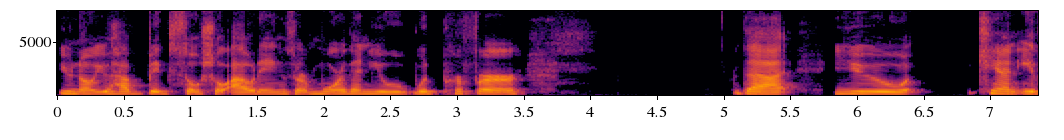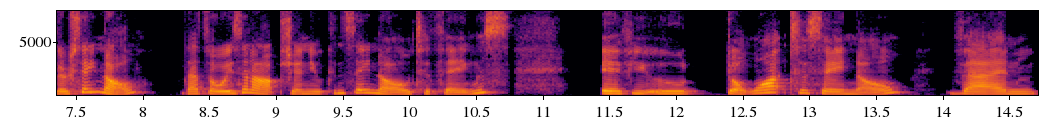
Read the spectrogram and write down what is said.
You know, you have big social outings or more than you would prefer, that you can either say no that's always an option. You can say no to things. If you don't want to say no, then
